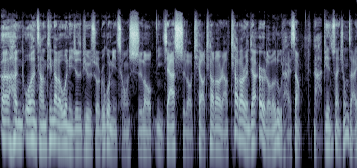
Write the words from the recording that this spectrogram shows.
呃，很我很常听到的问题就是，譬如说，如果你从十楼，你家十楼跳跳到然后跳到人家二楼的露台上，哪边算凶宅？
